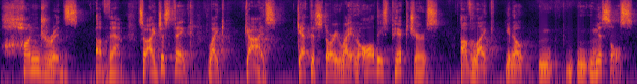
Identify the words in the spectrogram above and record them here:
hundreds of them. So I just think, like, guys, get the story right. And all these pictures of like, you know, missiles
